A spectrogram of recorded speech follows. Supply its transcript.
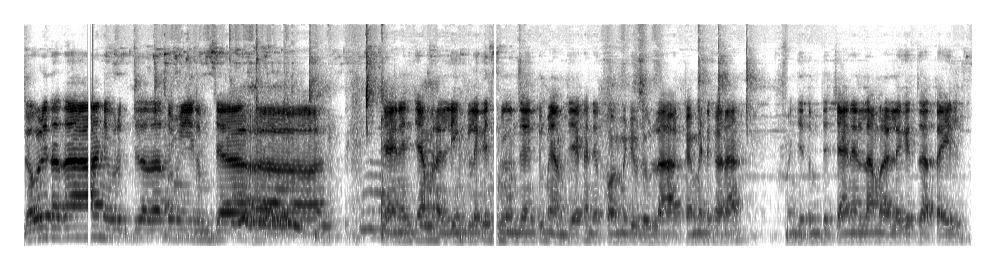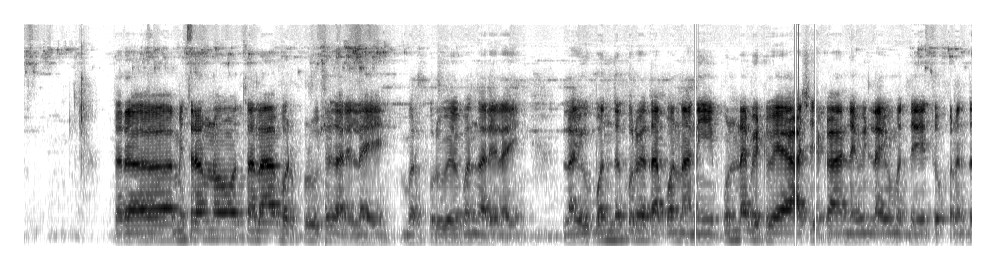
गवळी दादा निवृत्ती दादा तुम्ही तुमच्या चॅनलची आम्हाला लिंक लगेच मिळून जाईल. तुम्ही आमच्या एखाद्या कॉमेडी व्हिडिओला कमेंट करा. म्हणजे तुमच्या चॅनलला आम्हाला लगेच जाता येईल. तर मित्रांनो चला भरपूर उशीर झालेला आहे. भरपूर वेळ पण झालेला आहे. लाईव्ह बंद करूयात आपण आणि पुन्हा भेटूया अशा एका नवीन लाईव्हमध्ये तोपर्यंत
